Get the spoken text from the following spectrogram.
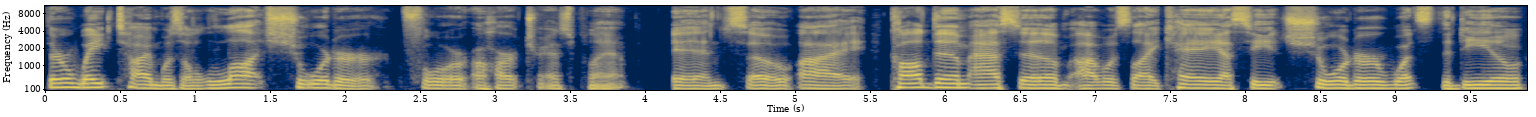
their wait time was a lot shorter for a heart transplant. And so I called them, asked them, I was like, hey, I see it's shorter. What's the deal?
